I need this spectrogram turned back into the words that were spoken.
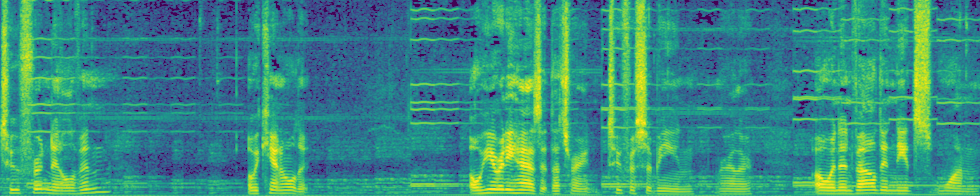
Two for Nelvin. Oh, we can't hold it. Oh, he already has it. That's right. Two for Sabine, rather. Oh, and then needs one.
